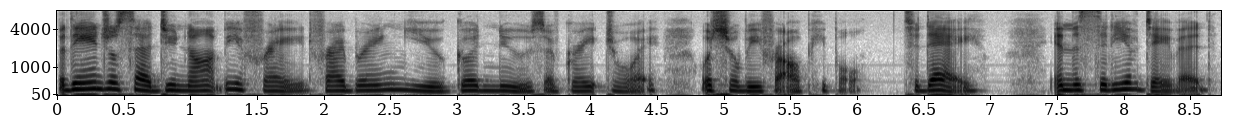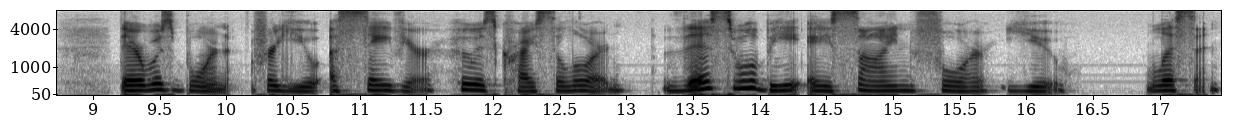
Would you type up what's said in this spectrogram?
But the angel said, Do not be afraid, for I bring you good news of great joy, which shall be for all people. Today, in the city of David, there was born for you a Savior, who is Christ the Lord. This will be a sign for you. Listen,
